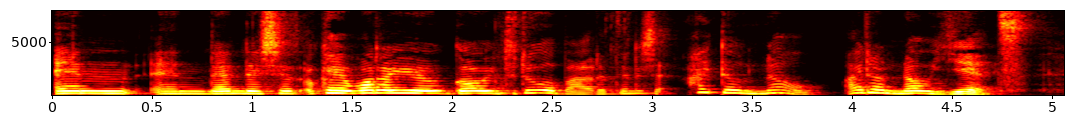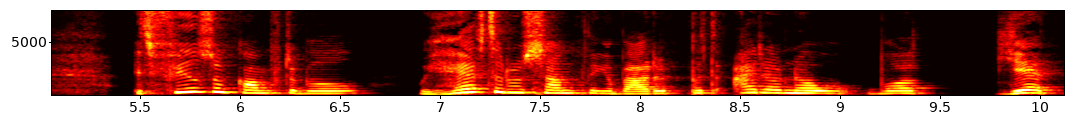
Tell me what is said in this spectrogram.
and and then they said, okay, what are you going to do about it? And I said, I don't know. I don't know yet. It feels uncomfortable. We have to do something about it, but I don't know what yet.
